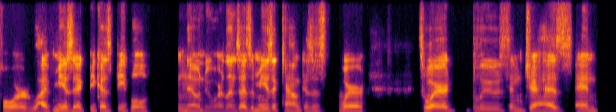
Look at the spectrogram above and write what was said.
for live music because people know New Orleans as a music town because it's where it's where blues and jazz and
